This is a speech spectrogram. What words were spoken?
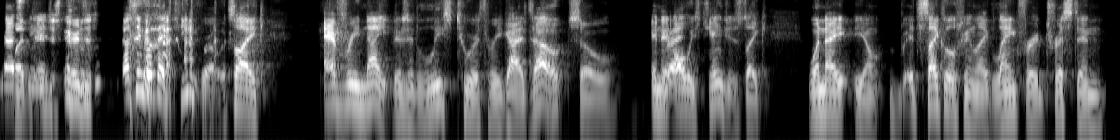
that's but the they're just they're just that's the thing about that team, bro. It's like every night there's at least two or three guys out. So and it Right. always changes. Like one night, you know, it cycles between like Langford, Tristan,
